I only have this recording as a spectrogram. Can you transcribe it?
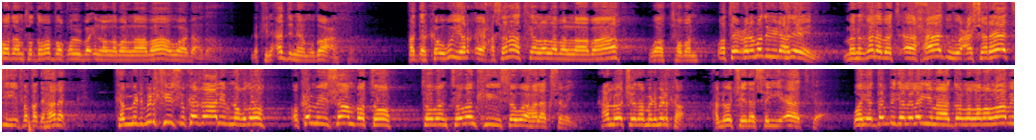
badan toddoba boqolba in la labanlaabaa waa dhacdaa laakiin adnaa mudaacafa. Qadarka ugu yar ee xasanaadka la labanlaabaa waa toban. Waatay culammadu yidhaahdeen man ghalabat aaxaaduhu casharaatihi faqad halak. Ka midhmidhkiisu ka qaalib noqdo oo ka miisaan bato toban tobankiisa waa halaagsamay maxaa loo jeedaa midhmidhka? Waxaa loo jeedaa sayi'aadka waayo dembiga lala yimaado la labanlaabi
